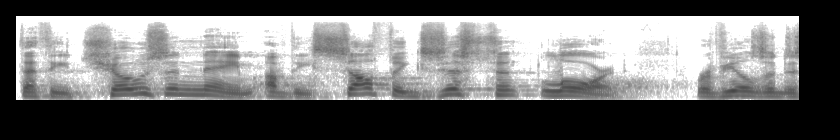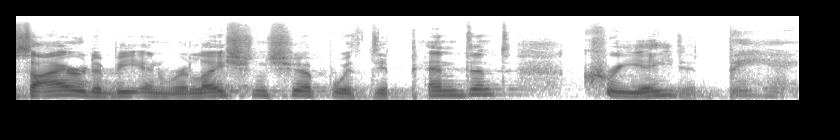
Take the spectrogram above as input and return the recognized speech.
that the chosen name of the self existent Lord reveals a desire to be in relationship with dependent, created beings.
